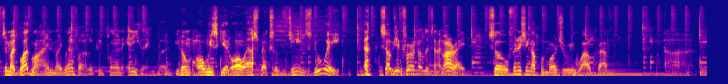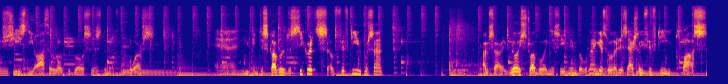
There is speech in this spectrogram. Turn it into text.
It's in my bloodline. My grandfather could plan anything, but you don't always get all aspects of the genes, do we? Subject for another time. All right. So, finishing up with Marjory Wildcraft. Uh, she's the author of The Grow System, of course. And you can discover the secrets of 15% I'm sorry, really struggling this evening, but we're going to get through it. It's actually 15 plus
